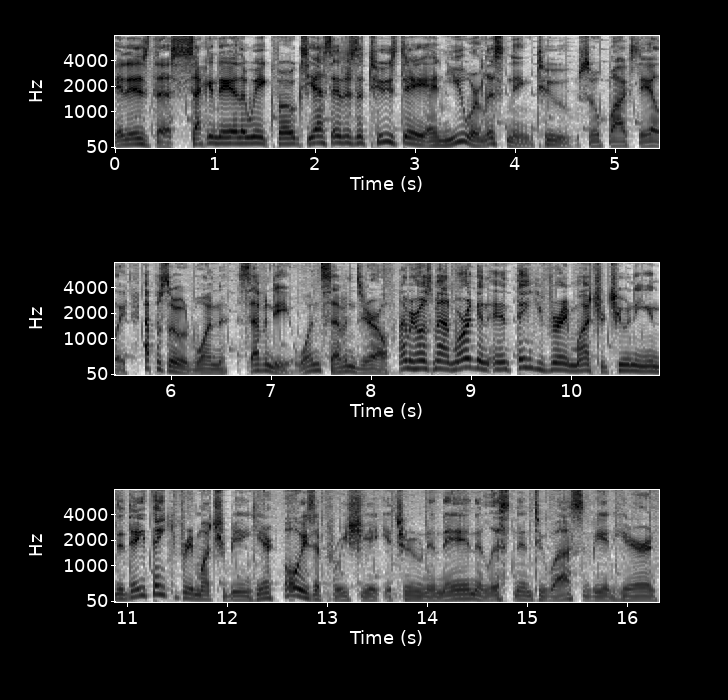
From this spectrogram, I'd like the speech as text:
It is the second day of the week, folks. Yes, it is a Tuesday, and you are listening to Soapbox Daily, episode 170, 170. I'm your host, Matt Morgan, and thank you very much for tuning in today. Thank you very much for being here. Always appreciate you tuning in and listening to us and being here. And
